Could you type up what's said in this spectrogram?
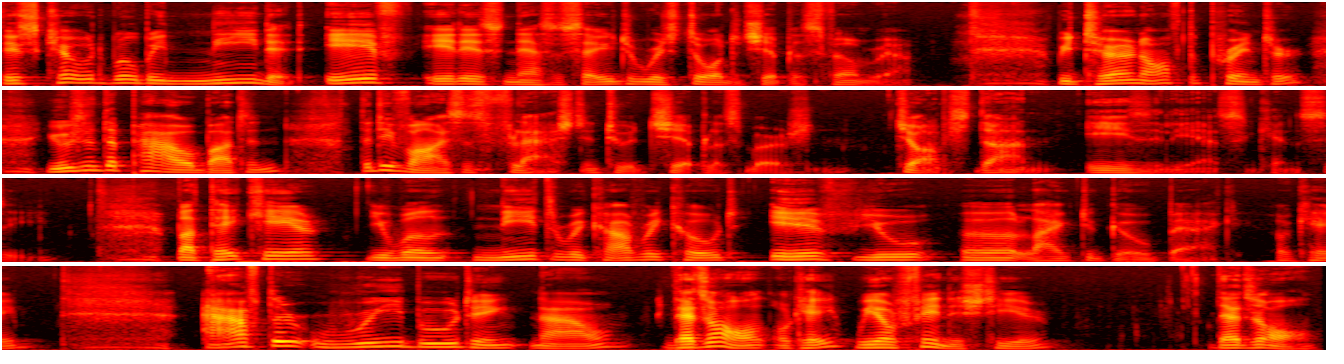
This code will be needed if it is necessary to restore the chipless firmware. We turn off the printer. Using the power button, the device is flashed into a chipless version. Job's done easily as you can see. But take care, you will need the recovery code if you uh, like to go back, okay? After rebooting now, that's all, okay? We are finished here. That's all.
